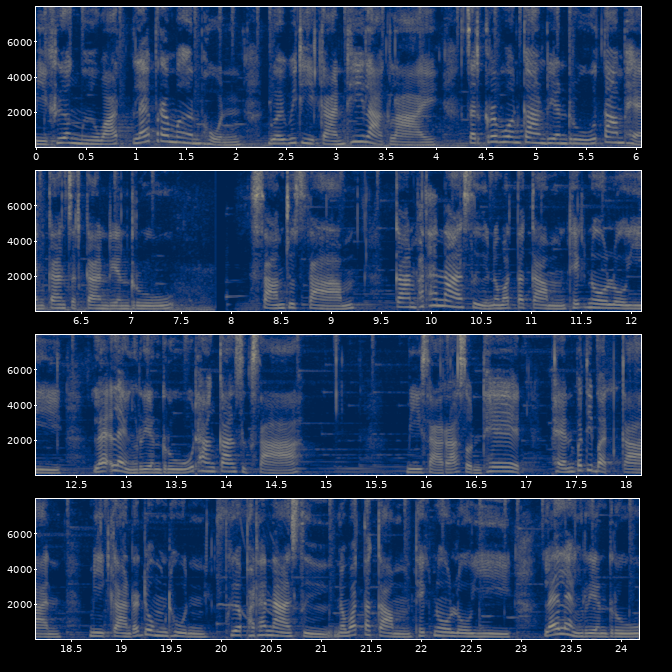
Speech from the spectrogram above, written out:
มีเครื่องมือวัดและประเมินผลด้วยวิธีการที่หลากหลาย จัดกระบวนการเรียนรู้ตามแผนการจัดการเรียนรู้ 3.3 การพัฒนาสื่อนวัตกรรม เทคโนโลยี และแหล่งเรียนรู้ทางการศึกษา มีสารสนเทศ แผนปฏิบัติการ มีการระดมทุน เพื่อพัฒนาสื่อ นวัตกรรม เทคโนโลยี และแหล่งเรียนรู้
